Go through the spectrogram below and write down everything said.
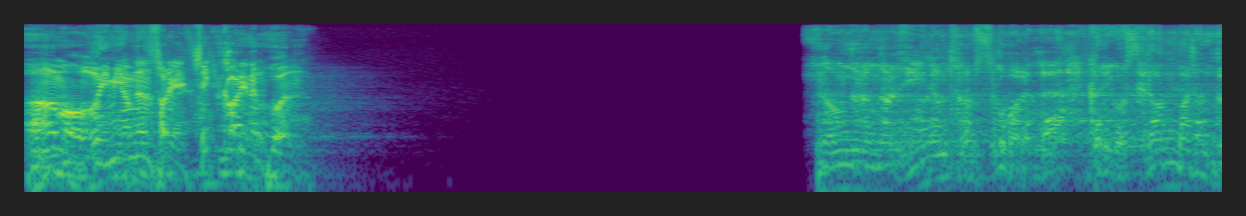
아무 의미 없는 소리를 짓거리는군. 놈들은 널 인형처럼 쓰고 버린다. 그리고 새로운 버전도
